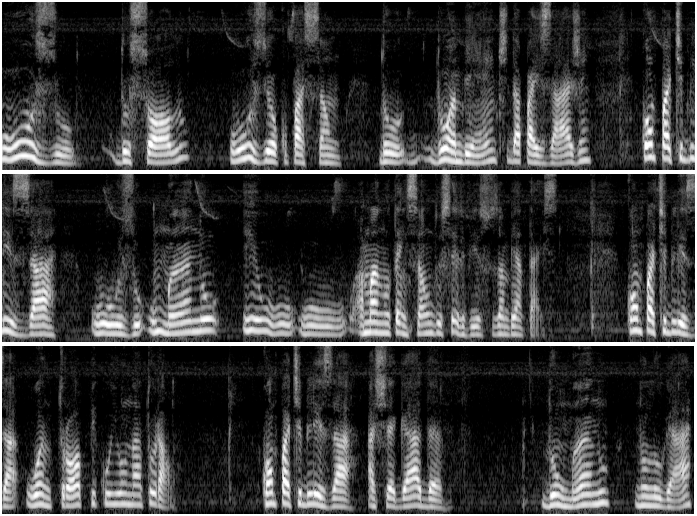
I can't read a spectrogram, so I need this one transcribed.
uso do solo, o uso e ocupação do, do ambiente, da paisagem, compatibilizar o uso humano e o, o, a manutenção dos serviços ambientais. Compatibilizar o antrópico e o natural. Compatibilizar a chegada do humano no lugar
